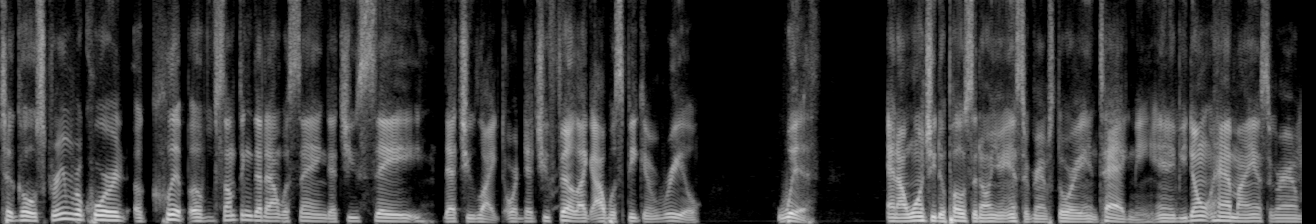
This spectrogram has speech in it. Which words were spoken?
to go screen record a clip of something that I was saying that you say that you liked or that you felt like I was speaking real with. And I want you to post it on your Instagram story and tag me. And if you don't have my Instagram,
